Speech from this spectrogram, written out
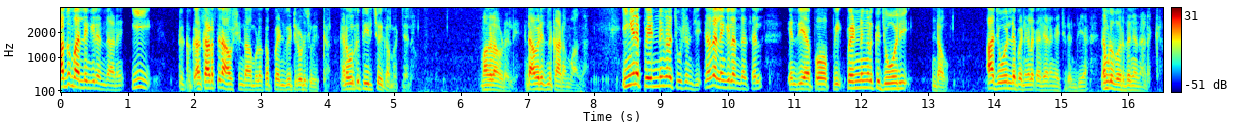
അതും അല്ലെങ്കിൽ എന്താണ് ഈ കടത്തിന് ആവശ്യം ഉണ്ടാകുമ്പോഴൊക്കെ പെൺവീട്ടിലോട് ചോദിക്കുക. കാരണം അവർക്ക് തിരിച്ചു ചോദിക്കാൻ പറ്റില്ലല്ലോ. മകളവിടെ അല്ലേ എന്നിട്ട് അവരിൽ നിന്ന് കടം വാങ്ങാം ഇങ്ങനെ പെണ്ണുങ്ങളെ ചൂഷണം ചെയ്യും. അതല്ലെങ്കിൽ എന്താ വെച്ചാൽ എന്ത് ചെയ്യുക? ഇപ്പോൾ പെണ്ണുങ്ങൾക്ക് ജോലി ഉണ്ടാവും. ആ ജോലിയിലെ പെണ്ണുങ്ങളെ കല്യാണം കഴിച്ചിട്ട് എന്ത് ചെയ്യുക നമ്മൾ വെറുതെ ഇങ്ങനെ നടക്കുക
